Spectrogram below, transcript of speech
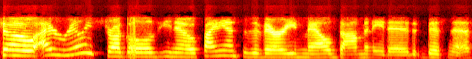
So I really struggled. You know, finance is a very male dominated business.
